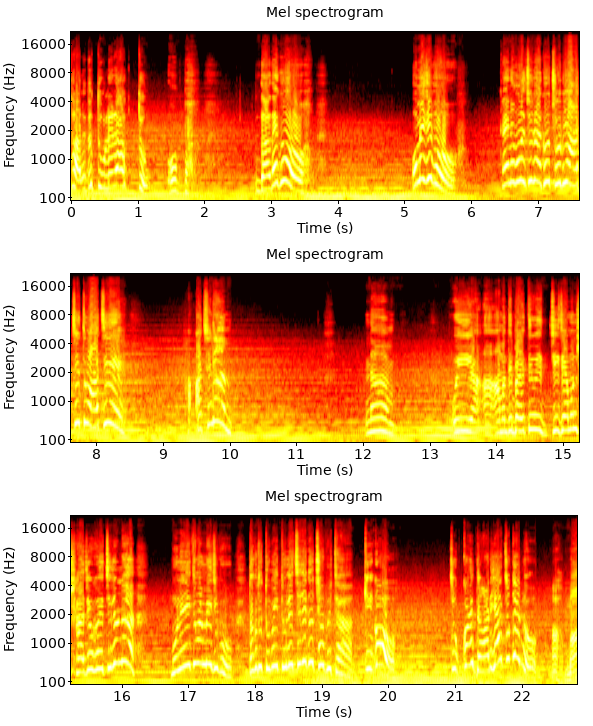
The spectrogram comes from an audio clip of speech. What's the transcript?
তাহলে তো তুলে রাখতুম। ও দাদা গো ও মেজে বউ কেন বলছো না গো ছবি আছে তো আছে? আছে না? না ওই আমাদের বাড়িতে ওই যে যেমন সাজো হয়েছিল না মনে নেই তোমার মেজে বউ তখন তো তুমি তুলেছিলে গো ছবিটা। কি গো? চুপ করে দাঁড়িয়ে আছো কেন? আহ মা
